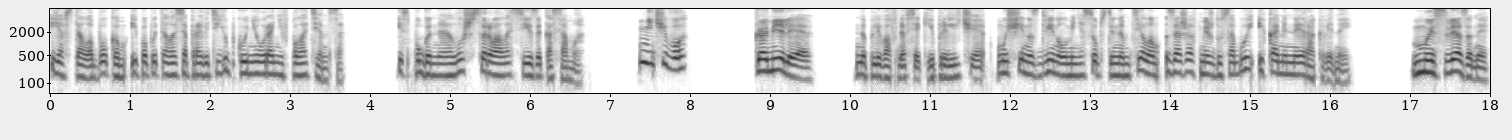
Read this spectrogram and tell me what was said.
Я встала боком и попыталась оправить юбку, не уронив полотенце. Испуганная ложь сорвалась с языка сама. «Ничего». «Камелия!» Наплевав на всякие приличия, мужчина сдвинул меня собственным телом, зажав между собой и каменной раковиной. «Мы связаны.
